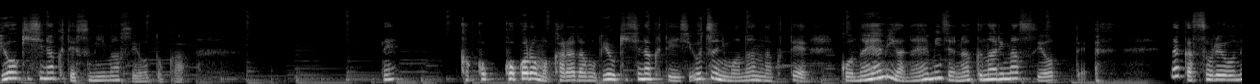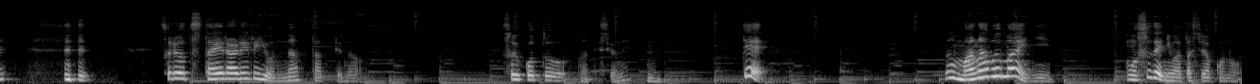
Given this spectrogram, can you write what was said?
病気しなくて済みますよとか心も体も病気しなくていいしうつにもなんなくてこう悩みが悩みじゃなくなりますよって。なんかそれをね それを伝えられるようになったっていうのはそういうことなんですよね。うん、で学ぶ前にもうすでに私はこの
